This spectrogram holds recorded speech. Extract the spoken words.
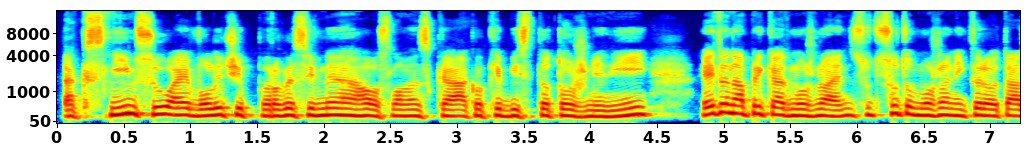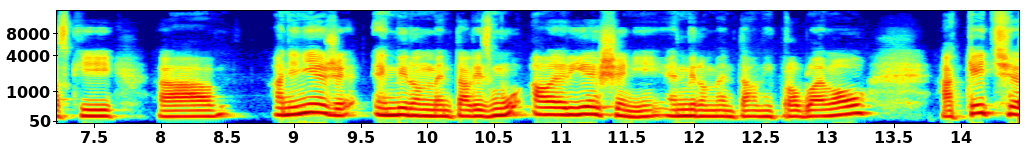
tak s ním sú aj voliči progresívneho Slovenska ako keby stotožnení. Je to napríklad možno aj, sú, sú to možno niektoré otázky a, ani nie, že environmentalizmu, ale riešení environmentálnych problémov. A keď uh,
